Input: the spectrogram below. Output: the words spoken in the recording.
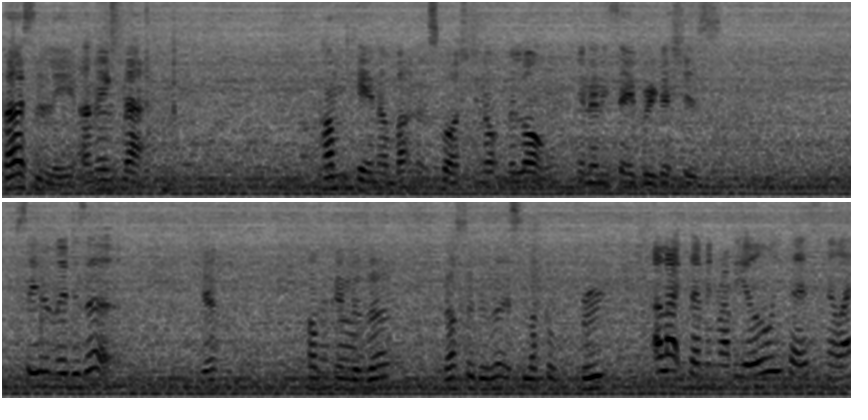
Personally, I think that pumpkin and butternut squash do not belong in any savoury dishes. So even the dessert? Yeah. Pumpkin oh dessert. That's a dessert, it's like a fruit. I like them in ravioli personally.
